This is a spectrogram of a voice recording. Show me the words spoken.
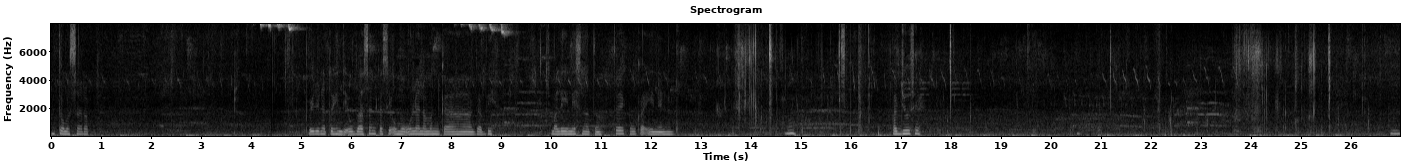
Ito masarap. Pwede na to hindi ugasan kasi umuulan naman kagabi malinis na to try kung kainin mm. ka-juice eh mm.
